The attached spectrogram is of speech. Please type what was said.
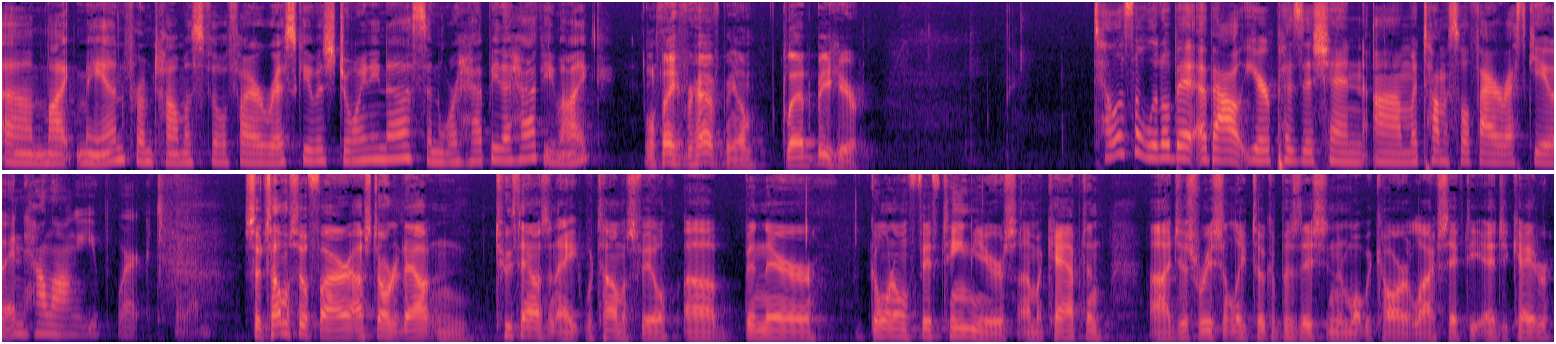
Um, Mike Mann from Thomasville Fire Rescue is joining us, and we're happy to have you, Mike. Well, thank you for having me. I'm glad to be here. Tell us a little bit about your position um, with Thomasville Fire Rescue and how long you've worked for them. So, Thomasville Fire, I started out in 2008 with Thomasville. Uh, been there going on 15 years. I'm a captain. I just recently took a position in what we call our life safety educator.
